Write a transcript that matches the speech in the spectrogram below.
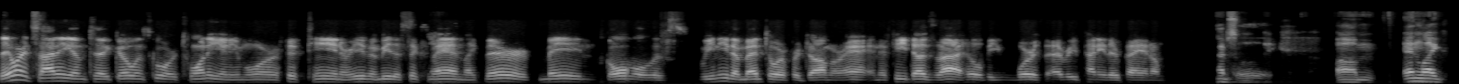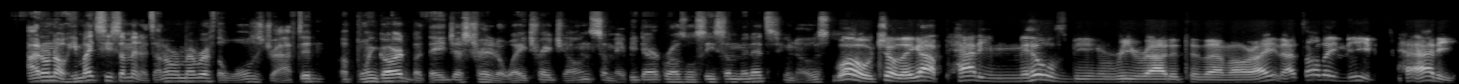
they weren't signing him to go and score 20 anymore, or 15, or even be the sixth man. Like their main goal is we need a mentor for ja Morant. And if he does that, he'll be worth every penny they're paying him. Absolutely. Um, and like, I don't know, he might see some minutes. I don't remember if the Wolves drafted a point guard, but they just traded away trey Jones. So maybe Derrick Rose will see some minutes. Who knows? Whoa, Joe, they got Patty Mills being rerouted to them. All right. That's all they need. Patty.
